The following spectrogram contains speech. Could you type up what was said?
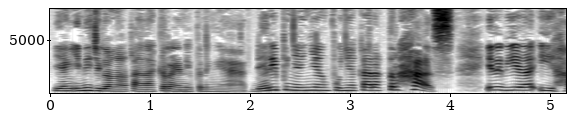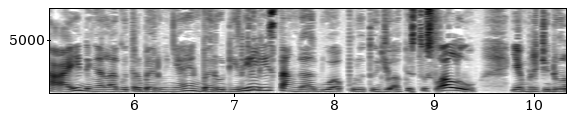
Yang ini juga gak kalah keren nih pendengar. Dari penyanyi yang punya karakter khas. Ini dia Ihai dengan lagu terbarunya yang baru dirilis tanggal 27 Agustus lalu. Yang berjudul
